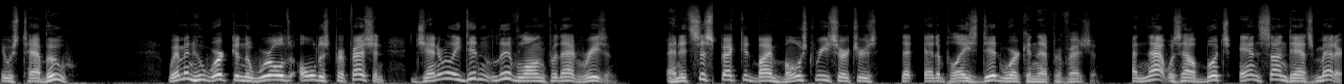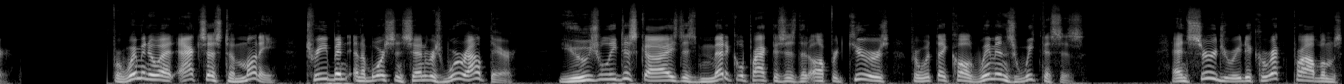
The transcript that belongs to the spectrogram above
It was taboo. Women who worked in the world's oldest profession generally didn't live long for that reason, and it's suspected by most researchers that Etta Place did work in that profession, and that was how Butch and Sundance met her. For women who had access to money, treatment and abortion centers were out there, usually disguised as medical practices that offered cures for what they called women's weaknesses, and surgery to correct problems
